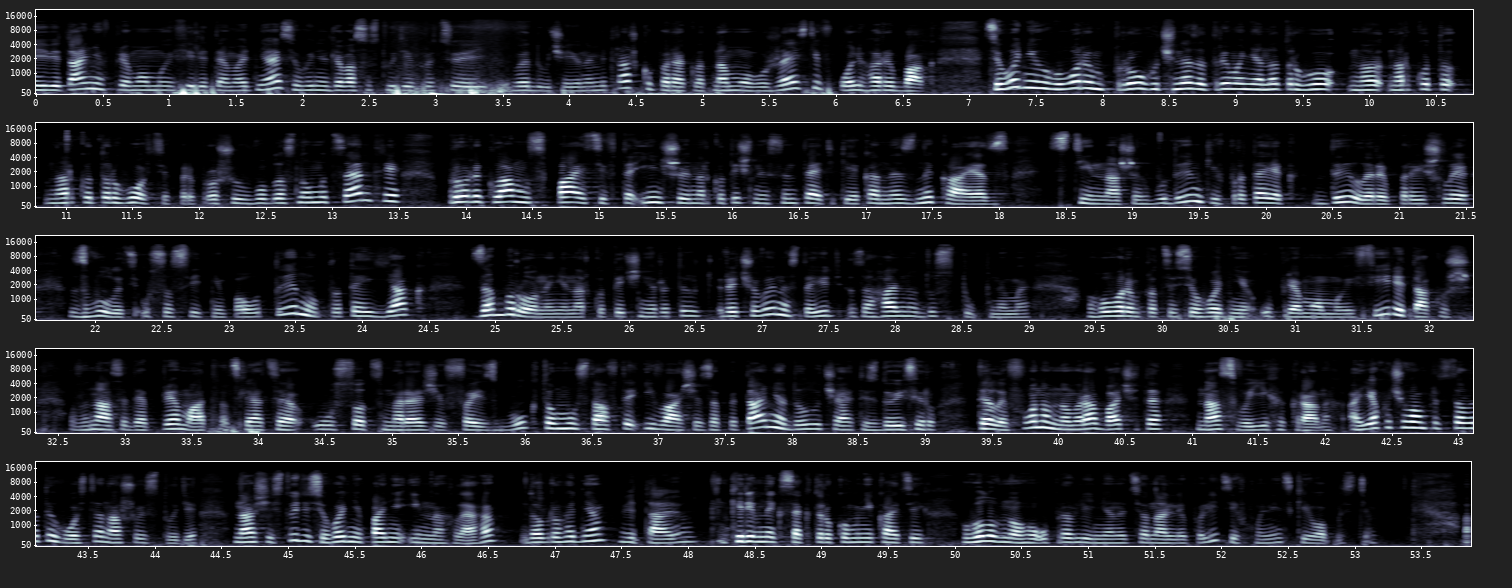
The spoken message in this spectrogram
Мої вітання в прямому ефірі. Тема дня. Сьогодні для вас у студії працює ведуча Юна Мітрашко, переклад на мову жестів Ольга Рибак. Сьогодні говоримо про гучне затримання на торго... на наркото... наркоторговців. Перепрошую в обласному центрі, про рекламу спайсів та іншої наркотичної синтетики, яка не зникає з стін наших будинків. Про те, як дилери перейшли з вулиць у всесвітню паутину, про те, як заборонені наркотичні речовини стають загальнодоступними. Говоримо про це сьогодні у прямому ефірі. Також в нас іде пряма трансляція у соцмережі Facebook, тому ставте і ваші запитання, долучайтесь до ефіру телефоном. Номера бачите на своїх екранах. А я хочу вам представити гостя нашої студії. В нашій студії сьогодні пані Інна Глега. Доброго дня. Вітаю. Керівник сектору комунікацій головного управління національної поліції в Хмельницькій області.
